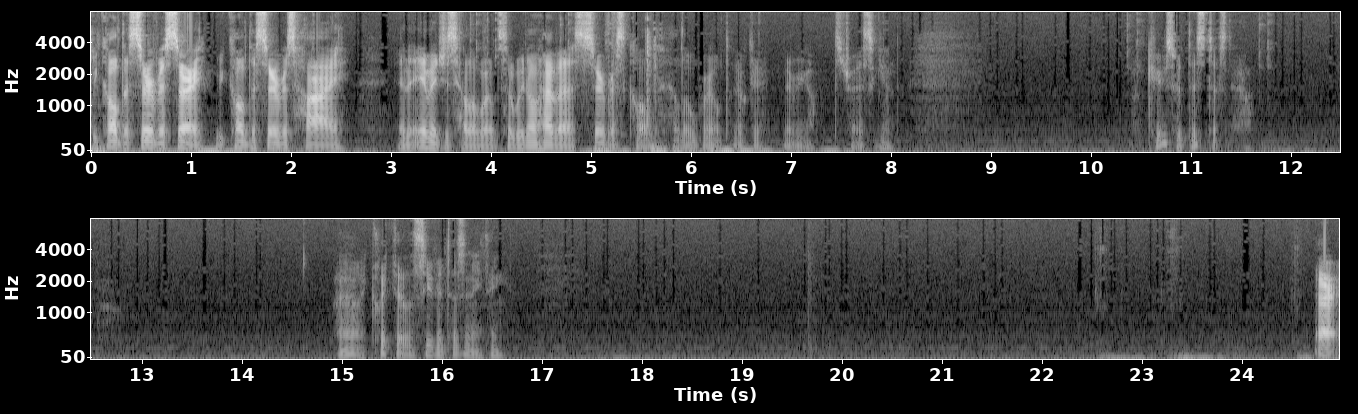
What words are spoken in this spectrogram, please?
We called the service. Sorry, we called the service hi and the image is hello world so we don't have a service called hello world okay there we go let's try this again I'm curious what this does now oh I clicked it let's see if it does anything alright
